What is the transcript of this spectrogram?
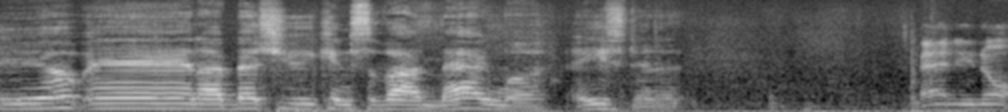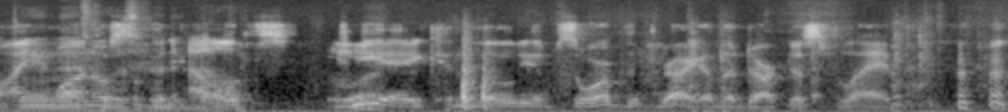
Yep, and I bet you he can survive magma. Ace didn't. and you know, Damn, you want to know something else? What? Hiei can literally absorb the Dragon of the Darkness Flame.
